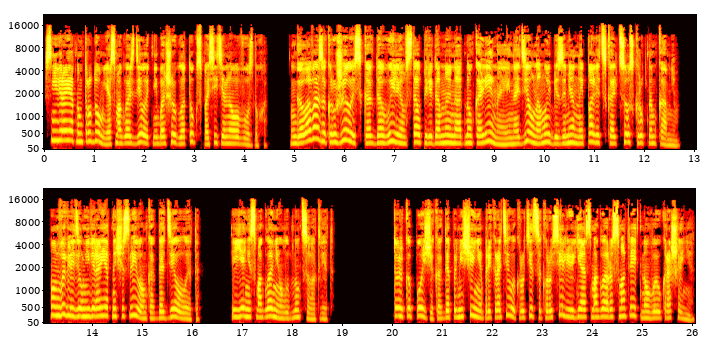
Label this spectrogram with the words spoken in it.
С невероятным трудом я смогла сделать небольшой глоток спасительного воздуха. Голова закружилась, когда Уильям встал передо мной на одно колено и надел на мой безымянный палец кольцо с крупным камнем. Он выглядел невероятно счастливым, когда делал это, и я не смогла не улыбнуться в ответ. Только позже, когда помещение прекратило крутиться каруселью, я смогла рассмотреть новое украшение.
